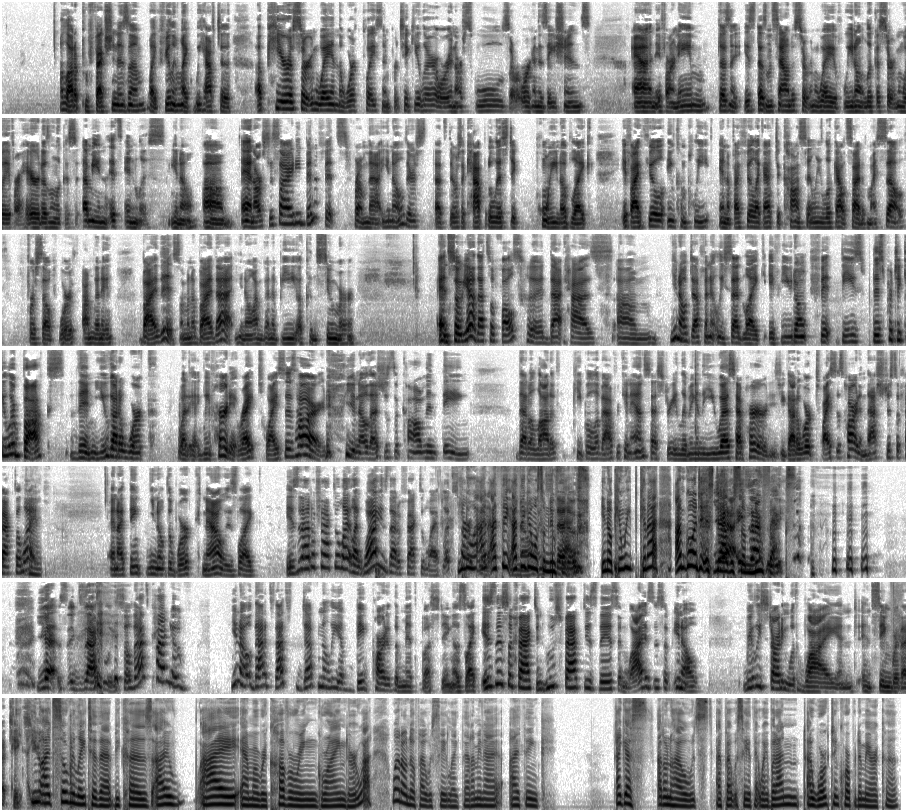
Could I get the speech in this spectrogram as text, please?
a lot of perfectionism, like feeling like we have to appear a certain way in the workplace in particular or in our schools or organizations. And if our name doesn't it doesn't sound a certain way, if we don't look a certain way, if our hair doesn't look as I mean, it's endless, you know. Um, and our society benefits from that, you know. There's that there's a capitalistic point of like if I feel incomplete and if I feel like I have to constantly look outside of myself for self worth, I'm going to buy this, I'm going to buy that, you know, I'm going to be a consumer. And so, yeah, that's a falsehood that has, um, you know, definitely said like, if you don't fit these, this particular box, then you got to work what we've heard it, right? Twice as hard. you know, that's just a common thing that a lot of people of African ancestry living in the US have heard is you got to work twice as hard and that's just a fact of life. Right. And I think, you know, the work now is like is that a fact of life? Like, why is that a fact of life? Let's. you know, with, I, I, think I think know, I want some new facts. Of... You know, can we? Can I? I'm going to establish yeah, exactly. some new facts. yes, exactly. so that's kind of, you know, that's that's definitely a big part of the myth busting. Is like, is this a fact, and whose fact is this, and why is this a, you know, really starting with why and and seeing where that takes you. You know, I'd so relate to that because I I am a recovering grinder. Well, well, I don't know if I would say it like that. I mean, I I think I guess I don't know how I would if I would say it that way, but I I worked in corporate America.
